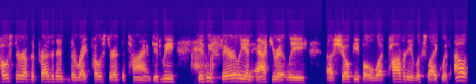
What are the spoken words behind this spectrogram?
poster of the president the right poster at the time? Did we did we fairly and accurately uh, show people what poverty looks like without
